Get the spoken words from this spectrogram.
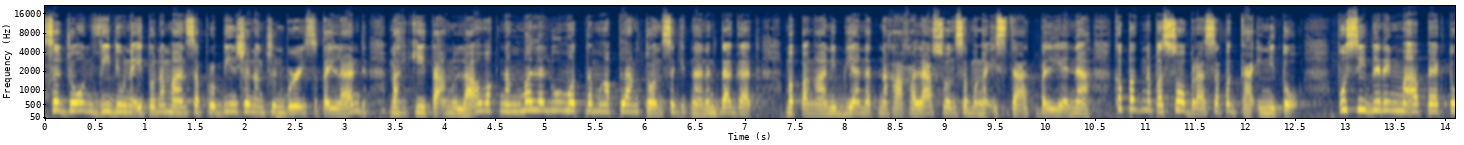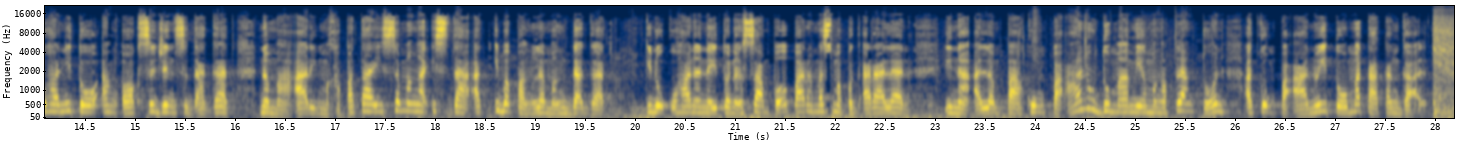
Sa drone video na ito naman sa probinsya ng Chonburi sa Thailand, makikita ang lawak ng malalumot na mga plankton sa gitna ng dagat. Mapanganib yan at nakakalason sa mga isda at balyena kapag napasobra sa pagkain nito. Posible ring maapektuhan nito ang oxygen sa dagat na maaaring makapatay sa mga isda at iba pang lamang dagat. Kinukuhanan na ito ng sample para mas mapag-aralan. Inaalam pa kung paanong dumami ang mga plankton at kung paano ito matatanggal.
